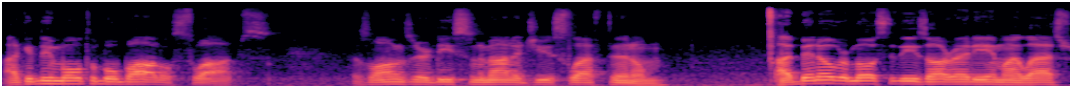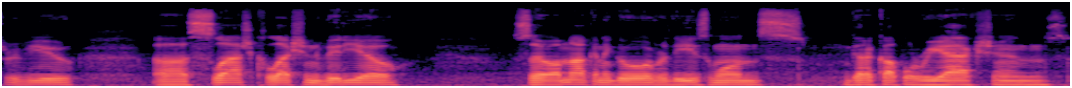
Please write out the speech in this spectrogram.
I could do multiple bottle swaps as long as there's a decent amount of juice left in them. I've been over most of these already in my last review uh, slash collection video so I'm not going to go over these ones. Got a couple reactions,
